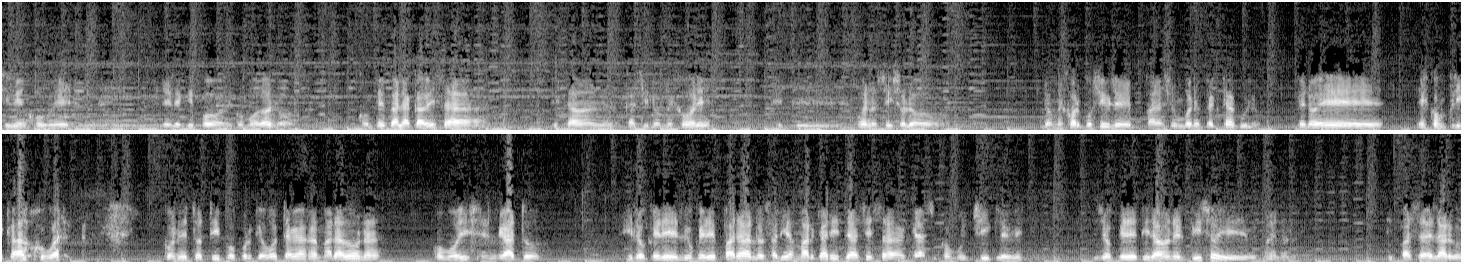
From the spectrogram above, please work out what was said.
si bien jugué en el equipo de Comodoro, con Pepa a la cabeza, estaban casi los mejores. Este, bueno, se hizo lo, lo mejor posible para hacer un buen espectáculo, pero es, es complicado jugar con estos tipos porque vos te agarras Maradona, como dice el gato, y lo querés, lo querés parar, lo salías a marcar y te hace esa, que hace como un chicle, ¿ves? Yo quedé tirado en el piso y bueno, y pasa de largo,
